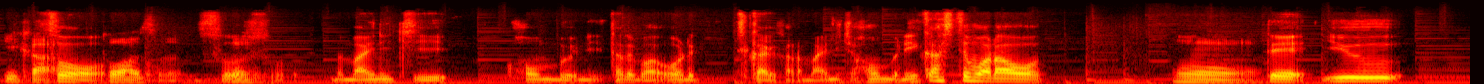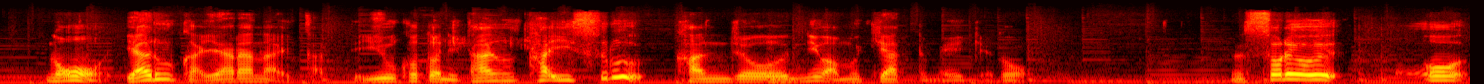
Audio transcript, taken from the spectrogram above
以下そう問わず。そうそう、毎日本部に例えば俺近いから毎日本部に行かしてもらおううん。っていうのをやるかやらないかっていうことに対対する感情には向き合ってもいいけど、それをを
